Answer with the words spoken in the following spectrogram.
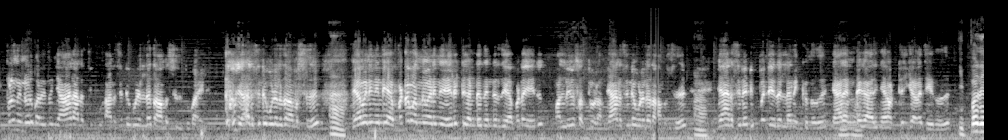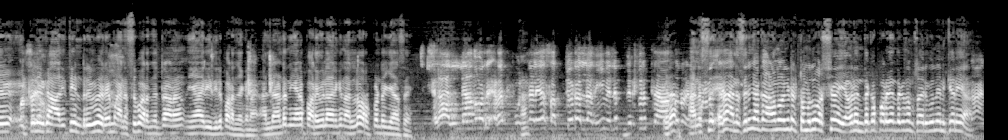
ഇപ്പോഴും നിന്നോട് പറയുന്നു ഞാൻ അനസിന്റെ കൂടെ എല്ലാം താമസിച്ചത് ദുബായിൽ ഞാൻ അനസിന്റെ കൂടെ താമസിച്ചത്. ഞാൻ വേണി നിന്റെ എവിടെ വന്ന് വേണി നേരിട്ട് കണ്ട് എന്റെ അടുത്ത് എവിടെ ഏത് പള്ളിയും സത്യോടാം ഞാൻ അനസിന്റെ കൂടെ താമസിച്ചത്. ഞാനസിനെ ഞാൻ ഡിപ്പെൻഡ് ചെയ്തല്ല നിൽക്കുന്നത്. ഞാൻ എന്റെ കാര്യം ഞാൻ ഒറ്റയ്ക്കാണ് ചെയ്തത് ഇപ്പൊ ഇപ്പൊ നിനക്ക് ആദ്യത്തെ ഇന്റർവ്യൂ വരെ മനസ്സ് പറഞ്ഞിട്ടാണ് നീ ആ രീതിയിൽ പറഞ്ഞേക്കണേ. അല്ലാണ്ട് നീ അങ്ങനെ പറയൂല. എനിക്ക് നല്ല ഉറപ്പുണ്ട് ഗ്യാസേ. അനസ് എടാ അനസിന് ഞാൻ കാണാൻ തുടങ്ങിയിട്ട് എട്ടൊമ്പത് വർഷമായി. അവൻ എന്തൊക്കെ പറയും എന്തൊക്കെ സംസാരിക്കുമെന്ന് എനിക്കറിയാം. ഞാൻ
